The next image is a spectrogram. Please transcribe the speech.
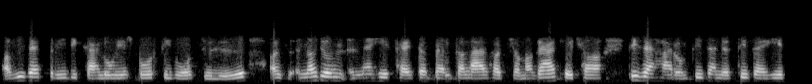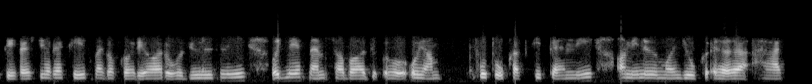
a vizet prédikáló és borszívó szülő az nagyon nehéz helyzetben találhatja magát, hogyha 13-15-17 éves gyerekét meg akarja arról győzni, hogy miért nem szabad olyan fotókat kitenni, amin ő mondjuk hát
